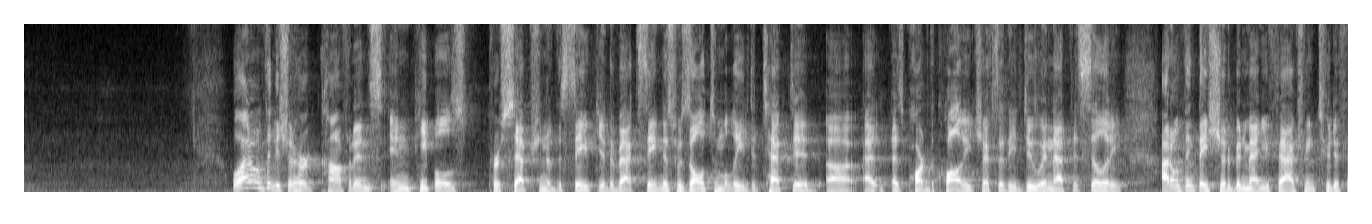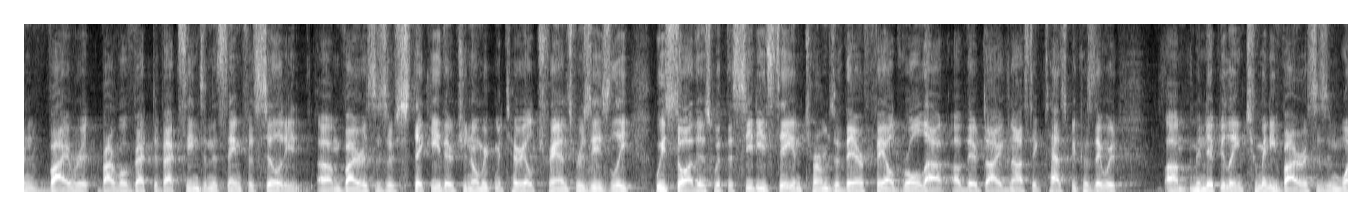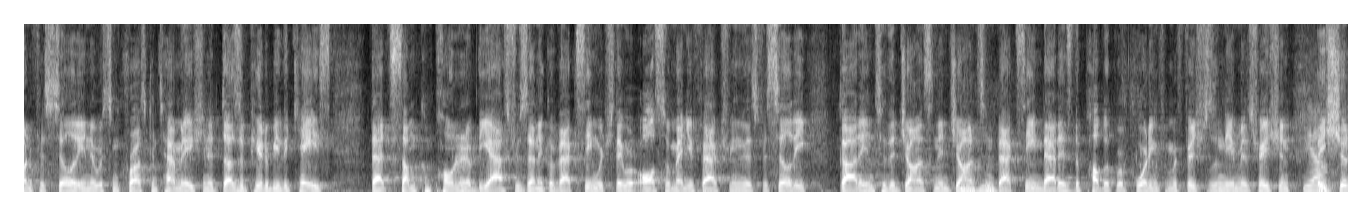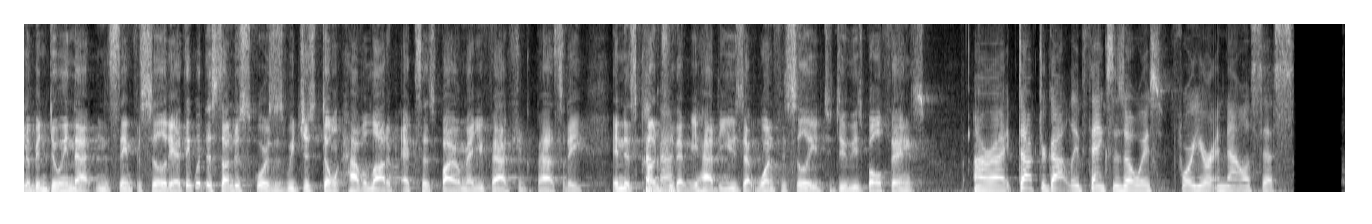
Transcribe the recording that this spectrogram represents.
Well, I don't think it should hurt confidence in people's perception of the safety of the vaccine. This was ultimately detected uh, as, as, part of the quality checks that they do in that facility. I don't think they should have been manufacturing two different viral, viral vector vaccines in the same facility. Um, viruses are sticky. Their genomic material transfers easily. We saw this with the CDC in terms of their failed rollout of their diagnostic tests because they were um, manipulating too many viruses in one facility and there was some cross-contamination. It does appear to be the case that some component of the AstraZeneca vaccine, which they were also manufacturing in this facility, got into the Johnson & Johnson mm-hmm. vaccine. That is the public reporting from officials in the administration. Yeah. They shouldn't have been doing that in the same facility. I think what this underscores is we just don't have a lot of excess biomanufacturing capacity in this country okay. that we had to use that one facility to do these both things. All right. Dr. Gottlieb, thanks as always for your analysis.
